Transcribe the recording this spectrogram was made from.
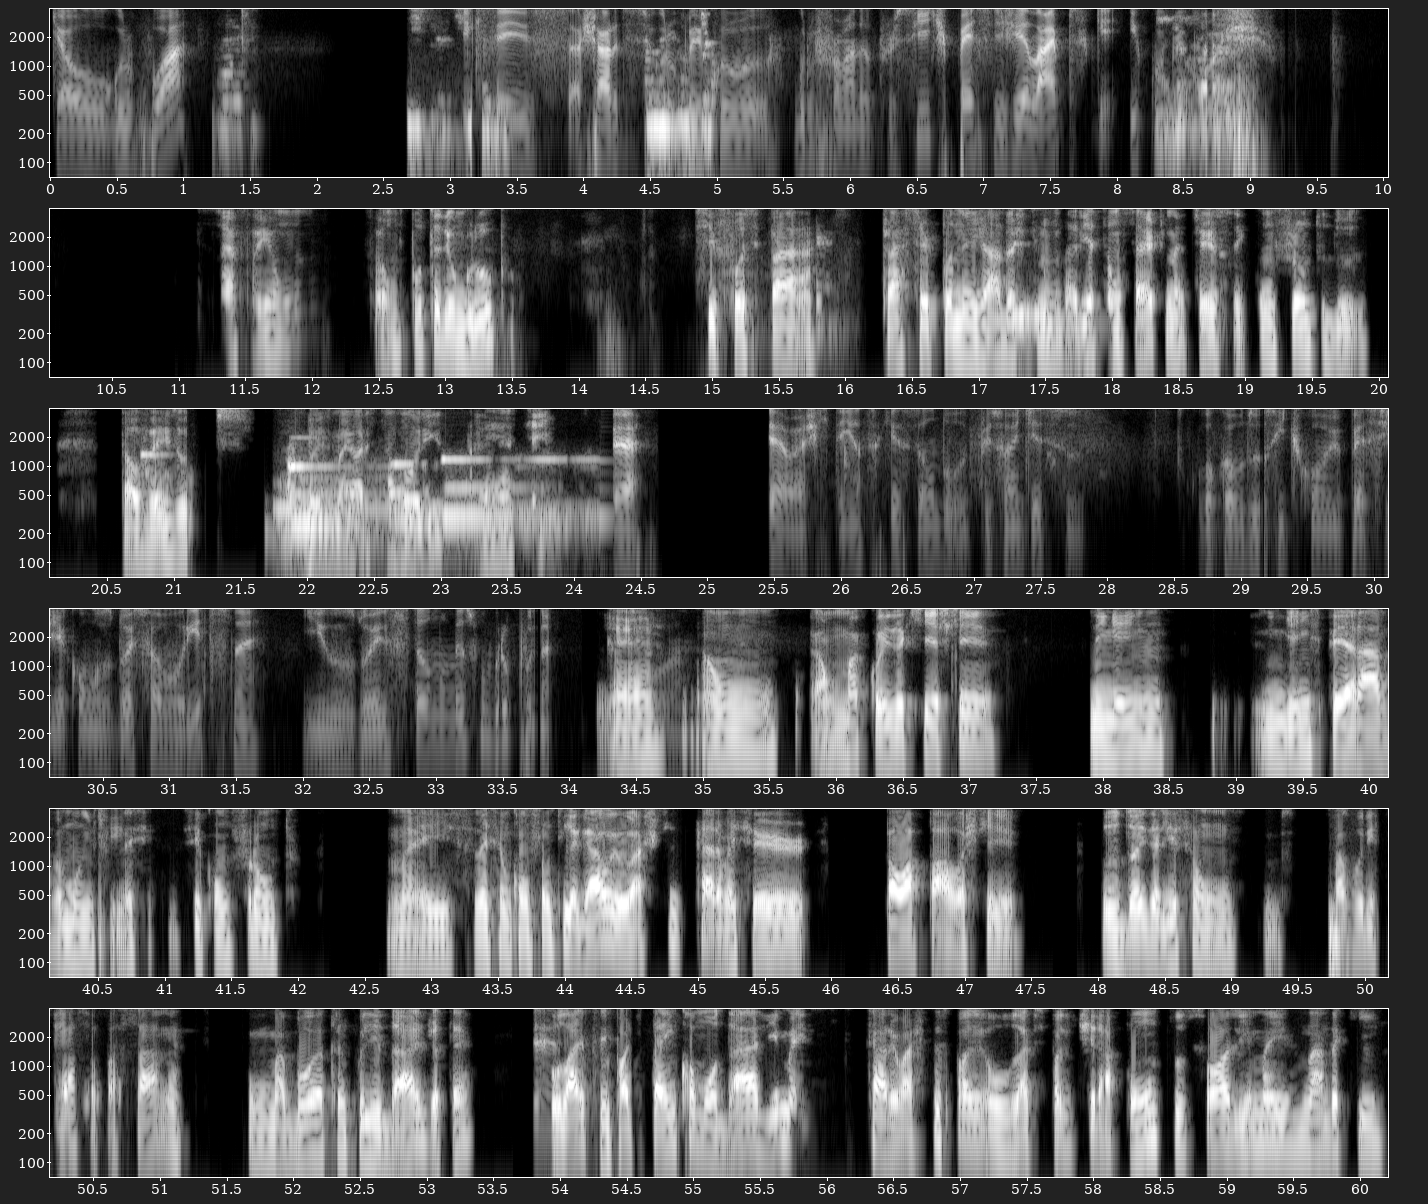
que é o grupo A. O que, que, vocês acharam desse grupo aí? Grupo, grupo formado por City, PSG, Leipzig e Clube Brugge. É, foi um, foi um puta de um grupo. Se fosse para para ser planejado, acho que não daria tão certo, né? Ter esse confronto do talvez os dois maiores favoritos para ganhar aqui. É. É, eu acho que tem essa questão do, principalmente esses colocamos o City como o PSG como os dois favoritos, né? E os dois estão no mesmo grupo, né? É, é, um, é uma coisa que acho que ninguém ninguém esperava muito nesse, nesse confronto. Mas vai ser um confronto legal, eu acho que, cara, vai ser pau a pau, acho que os dois ali são favoritos a passar, né? Com uma boa tranquilidade até. É. O Leipzig pode até incomodar ali, mas, cara, eu acho que podem, o Leipzig pode tirar pontos só ali, mas nada que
